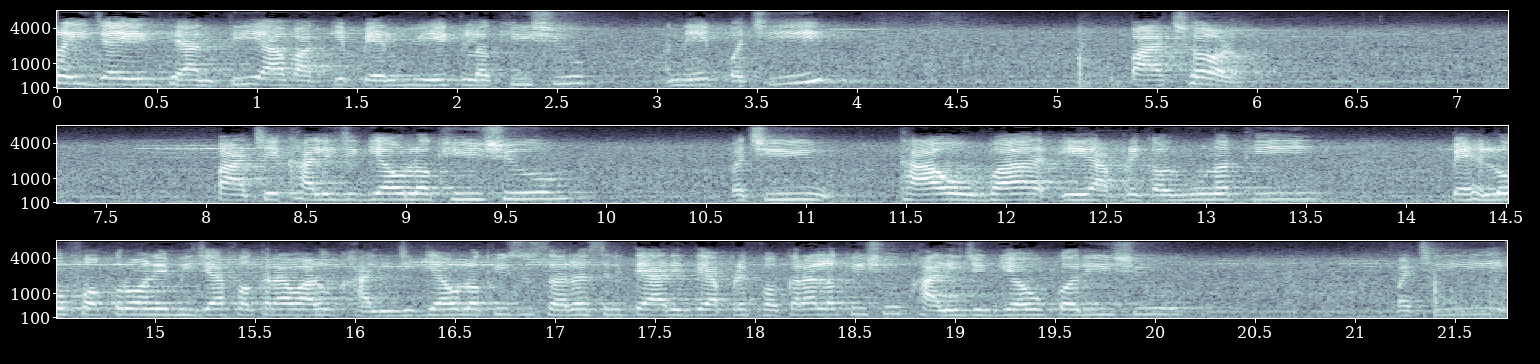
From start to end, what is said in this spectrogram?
રહી જાય ધ્યાનથી આ વાક્ય પહેલું એક લખીશું અને પછી પાછળ પાંચે ખાલી જગ્યાઓ લખીશું. પછી થાવ ઊભા એ આપણે કરવું નથી. પહેલો ફકરો અને બીજા ફકરાવાળું ખાલી જગ્યાઓ લખીશું. સરસ રીતે આ રીતે આપણે ફકરા લખીશું, ખાલી જગ્યાઓ કરીશું. પછી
